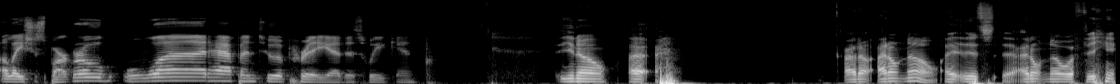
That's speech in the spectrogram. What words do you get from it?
Aleix Espargaro, what happened to Aprilia this weekend? You know, I I don't I don't know. It's I don't know if the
